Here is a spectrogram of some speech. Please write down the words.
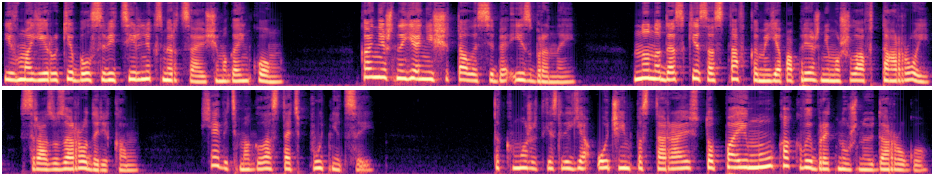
и в моей руке был светильник с мерцающим огоньком. Конечно, я не считала себя избранной, но на доске со ставками я по-прежнему шла второй, сразу за Родериком. Я ведь могла стать путницей. Так может, если я очень постараюсь, то пойму, как выбрать нужную дорогу.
